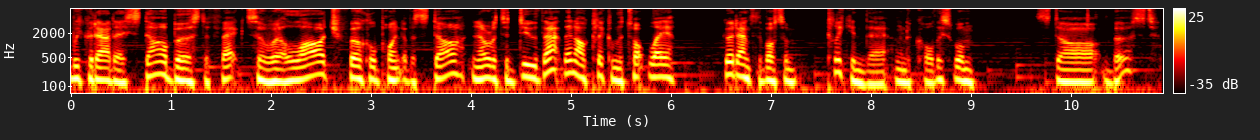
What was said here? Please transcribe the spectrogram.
we could add a starburst effect, so a large focal point of a star. In order to do that, then I'll click on the top layer, go down to the bottom, click in there. I'm going to call this one Starburst.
